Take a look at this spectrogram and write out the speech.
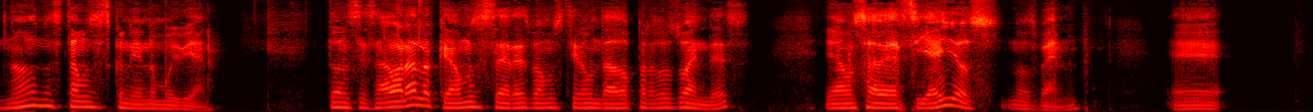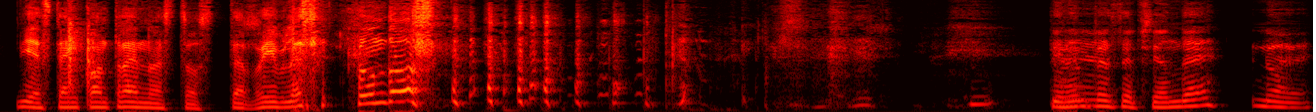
no nos estamos escondiendo muy bien. Entonces, ahora lo que vamos a hacer es vamos a tirar un dado para los duendes y vamos a ver si ellos nos ven. Eh, y está en contra de nuestros terribles fundos. Tienen Eh. percepción de... 9.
